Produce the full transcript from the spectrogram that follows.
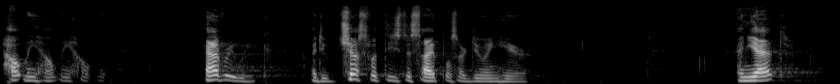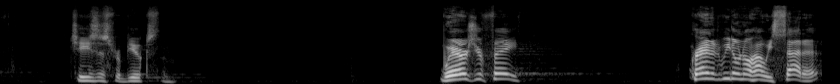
help me, help me, help me. Every week, I do just what these disciples are doing here. And yet, Jesus rebukes them. Where's your faith? Granted, we don't know how he said it,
